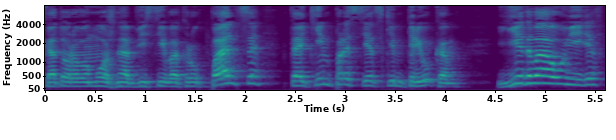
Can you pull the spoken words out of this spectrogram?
которого можно обвести вокруг пальца таким простецким трюком. Едва увидев,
